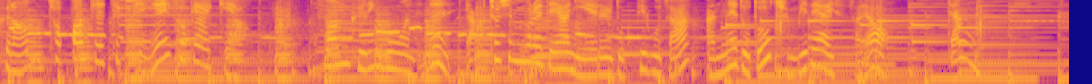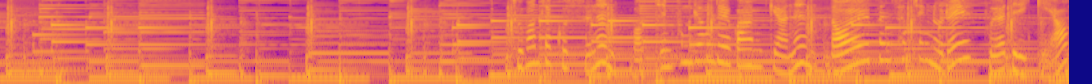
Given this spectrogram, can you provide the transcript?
그럼 첫 번째 특징을 소개할게요. 구암 근린공원에는 약초 식물에 대한 이해를 높이고자 안내도도 준비되어 있어요. 짱! 두 번째 코스는 멋진 풍경들과 함께하는 넓은 산책로를 보여드릴게요.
